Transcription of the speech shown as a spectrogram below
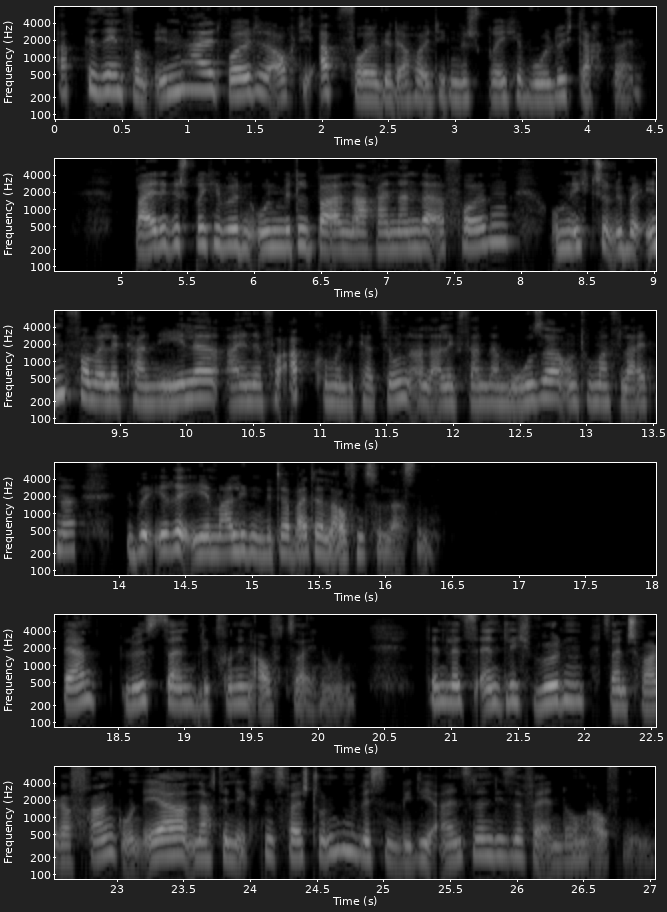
Abgesehen vom Inhalt wollte auch die Abfolge der heutigen Gespräche wohl durchdacht sein. Beide Gespräche würden unmittelbar nacheinander erfolgen, um nicht schon über informelle Kanäle eine Vorabkommunikation an Alexander Moser und Thomas Leitner über ihre ehemaligen Mitarbeiter laufen zu lassen. Bernd löst seinen Blick von den Aufzeichnungen. Denn letztendlich würden sein Schwager Frank und er nach den nächsten zwei Stunden wissen, wie die Einzelnen diese Veränderungen aufnehmen.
